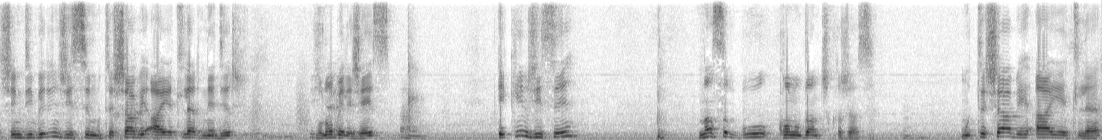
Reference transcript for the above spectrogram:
Şimdi birincisi müteşabih ayetler nedir? Bunu bileceğiz. İkincisi nasıl bu konudan çıkacağız? Müteşabih ayetler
